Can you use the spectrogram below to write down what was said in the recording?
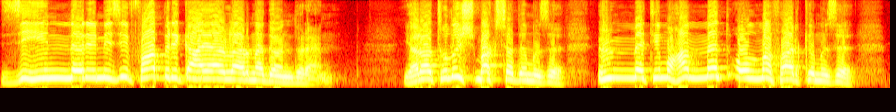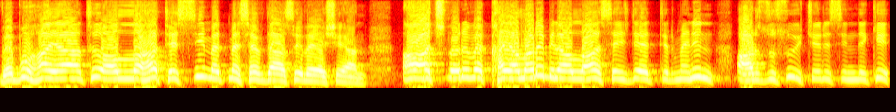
Zihinlerimizi fabrika ayarlarına döndüren, yaratılış maksadımızı, ümmeti Muhammed olma farkımızı ve bu hayatı Allah'a teslim etme sevdasıyla yaşayan, ağaçları ve kayaları bile Allah'a secde ettirmenin arzusu içerisindeki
